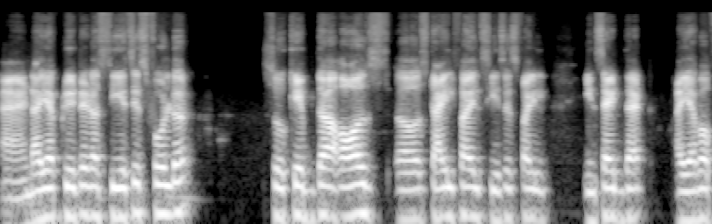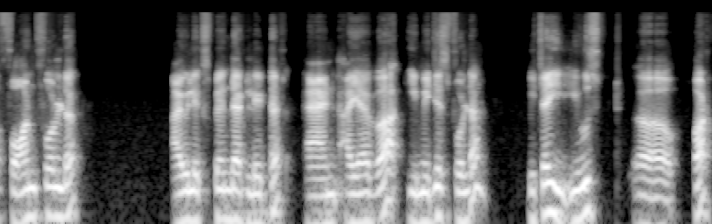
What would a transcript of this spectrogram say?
and I have created a CSS folder so keep the all uh, style file css file inside that. I have a font folder. I will explain that later. And i have a images folder which i used uh, for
